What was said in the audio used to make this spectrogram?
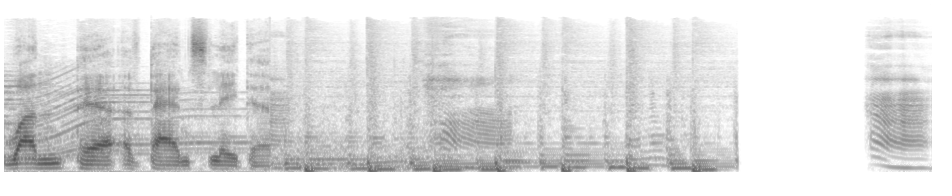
One pair of pants later. Huh.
